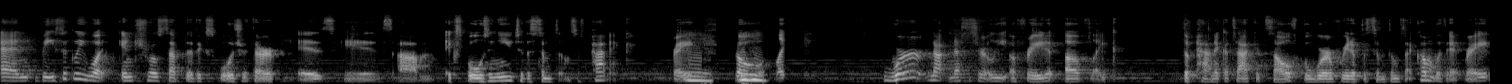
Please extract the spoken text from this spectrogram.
and basically, what interoceptive exposure therapy is is um, exposing you to the symptoms of panic, right? Mm. So, Mhm. like, we're not necessarily afraid of like the panic attack itself, but we're afraid of the symptoms that come with it, right?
